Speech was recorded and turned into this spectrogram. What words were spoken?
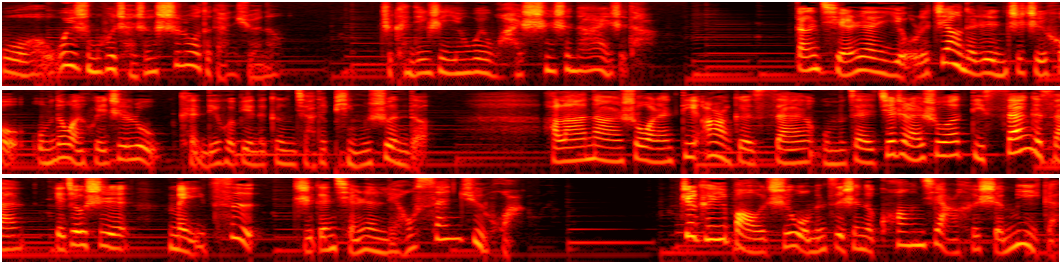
我为什么会产生失落的感觉呢？这肯定是因为我还深深的爱着他。当前任有了这样的认知之后，我们的挽回之路肯定会变得更加的平顺的。好啦，那说完了第二个三，我们再接着来说第三个三，也就是每次。只跟前任聊三句话，这可以保持我们自身的框架和神秘感。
